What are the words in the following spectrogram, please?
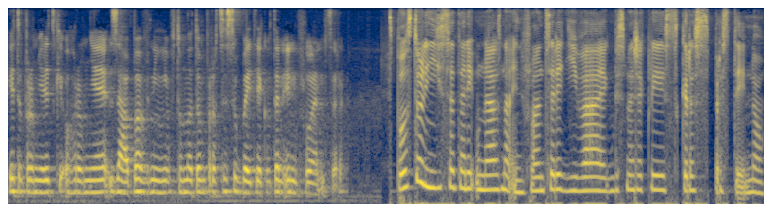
je to pro mě vždycky ohromně zábavný v tomhle procesu být jako ten influencer. Spoustu lidí se tady u nás na influencery dívá, jak bychom řekli, skrz prsty. No,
